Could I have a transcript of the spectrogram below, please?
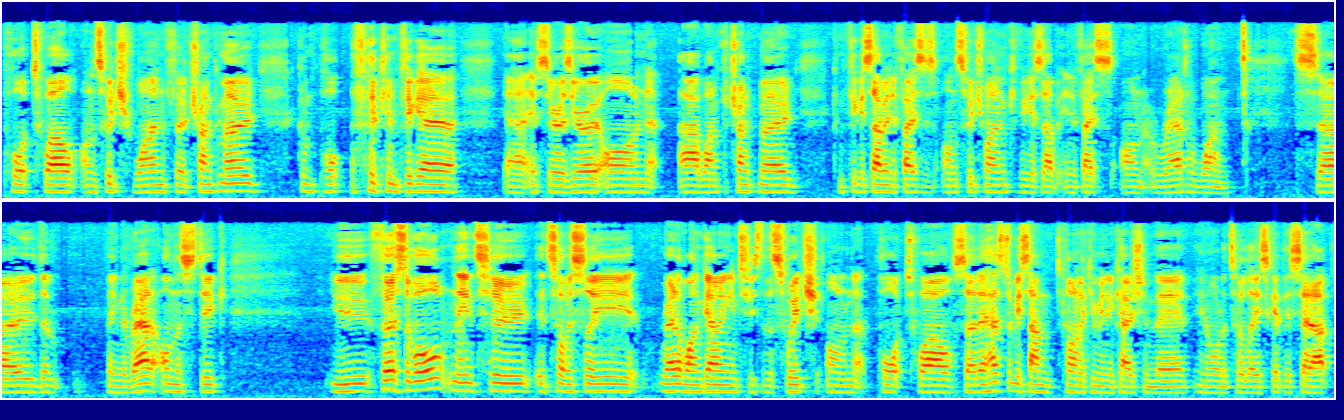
port 12 on switch 1 for trunk mode. configure uh, F00 on R1 for trunk mode. Configure sub interfaces on switch 1. Configure sub interface on router 1. So the being the router on the stick, you first of all need to. It's obviously router one going into the switch on port 12. So there has to be some kind of communication there in order to at least get this set up.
